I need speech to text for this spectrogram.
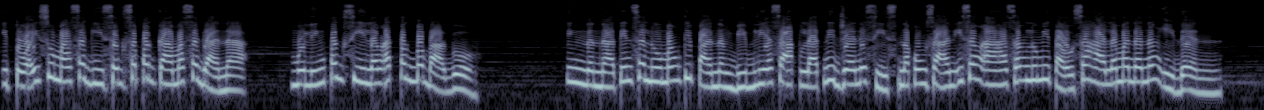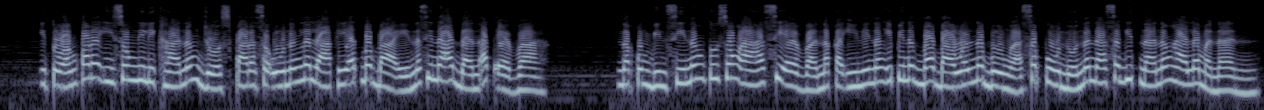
Ito ay sumasagisag sa pagkamasagana, muling pagsilang at pagbabago. Tingnan natin sa lumang tipan ng Biblia sa aklat ni Genesis na kung saan isang ahas ang lumitaw sa halamanan ng Eden. Ito ang paraisong nilikha ng Diyos para sa unang lalaki at babae na sina Adan at Eva. Nakumbinsi ng tusong ahas si Eva na kainin ang ipinagbabawal na bunga sa puno na nasa gitna ng halamanan.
